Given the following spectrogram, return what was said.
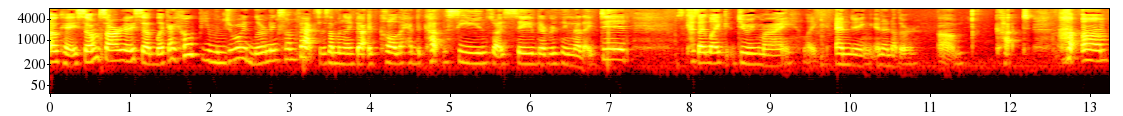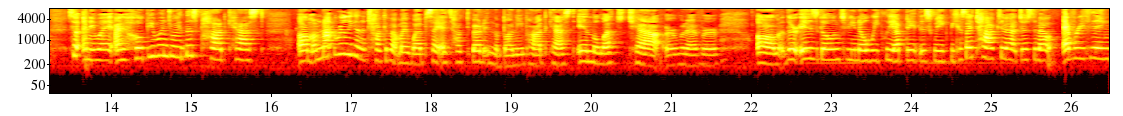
Okay, so I'm sorry I said, like, I hope you enjoyed learning some facts or something like that. It's called I had to cut the scene, so I saved everything that I did because I like doing my, like, ending in another um, cut. um, so anyway, I hope you enjoyed this podcast. Um, I'm not really going to talk about my website. I talked about it in the Bunny podcast, in the Let's Chat, or whatever. Um, there is going to be no weekly update this week because I talked about just about everything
